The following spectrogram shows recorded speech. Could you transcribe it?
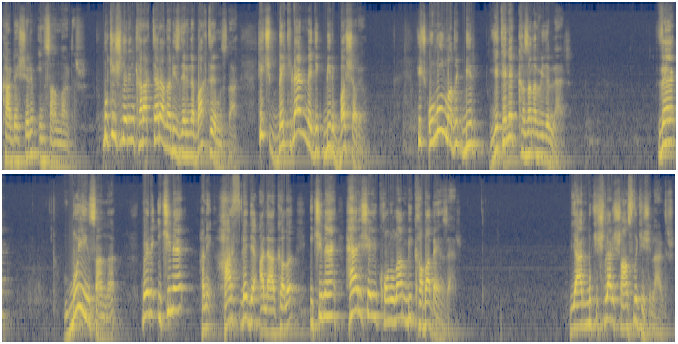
kardeşlerim insanlardır. Bu kişilerin karakter analizlerine baktığımızda hiç beklenmedik bir başarı, hiç umulmadık bir yetenek kazanabilirler. Ve bu insanlar böyle içine hani harfle de alakalı içine her şey konulan bir kaba benzer. Yani bu kişiler şanslı kişilerdir.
